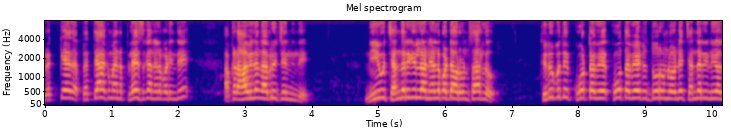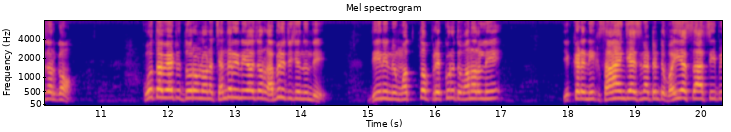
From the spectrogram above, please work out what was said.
ప్రత్యే ప్రత్యేకమైన ప్లేస్గా నిలబడింది. అక్కడ ఆ విధంగా అభివృద్ధి చెందింది. నీవు చంద్రగిరిలో నిలబడ్డావు రెండుసార్లు తిరుపతి కూటవే కూతవేటు దూరంలో ఉండే చంద్రగిరి నియోజకవర్గం. కూతవేటు దూరంలో ఉన్న చంద్రగిరి నియోజకవర్గం అభివృద్ధి చెందింది. దీనిని మొత్తం ప్రకృతి వనరుల్ని ఇక్కడ నీకు సహాయం చేసినటువంటి వైఎస్ఆర్సీపీ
